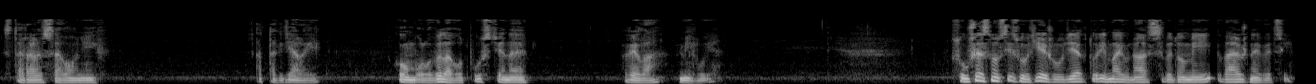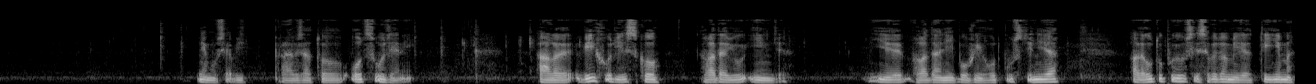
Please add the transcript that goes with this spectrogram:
staral sa o nich a tak ďalej. Komu bolo veľa odpustené, veľa miluje. V súčasnosti sú tiež ľudia, ktorí majú na svedomí vážne veci nemusia byť práve za to odsúdení. Ale východisko hľadajú inde. Nie v hľadaní Božieho odpustenia, ale utupujú si svedomie tým,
